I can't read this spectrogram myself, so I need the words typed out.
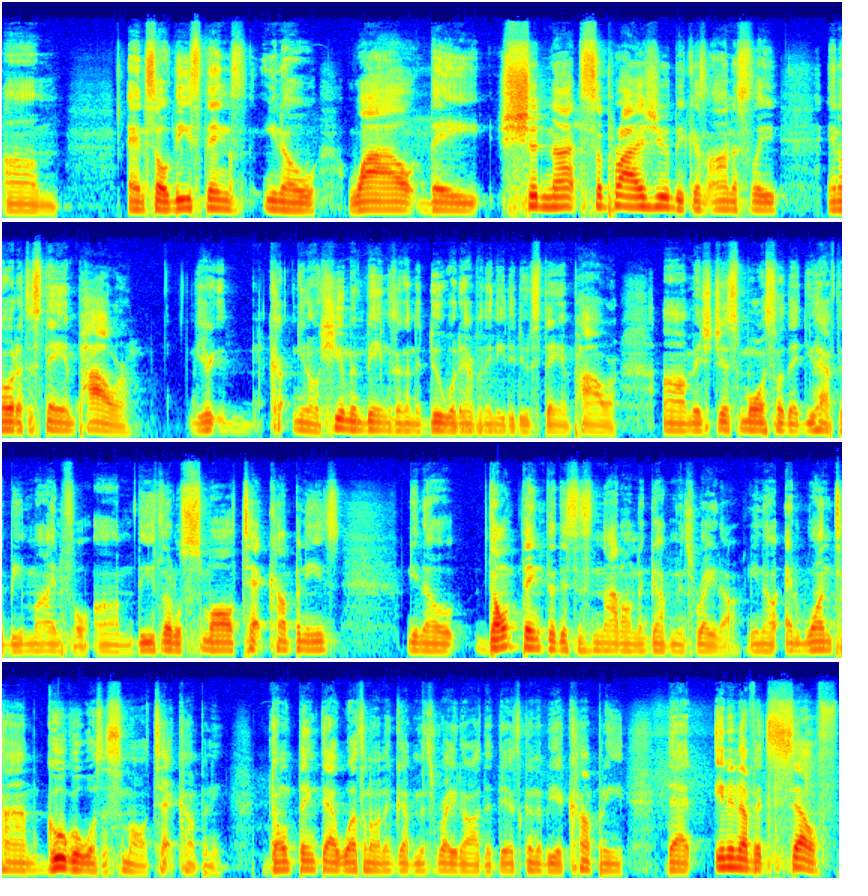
Um, And so these things, you know, while they should not surprise you, because honestly, in order to stay in power, you're, you know, human beings are going to do whatever they need to do to stay in power. Um, it's just more so that you have to be mindful. Um, these little small tech companies, you know, don't think that this is not on the government's radar. You know, at one time, Google was a small tech company. Don't think that wasn't on the government's radar that there's going to be a company that, in and of itself,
